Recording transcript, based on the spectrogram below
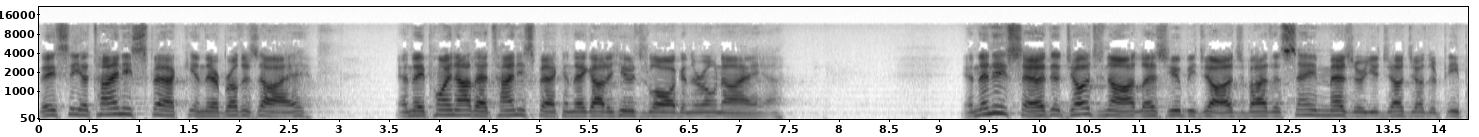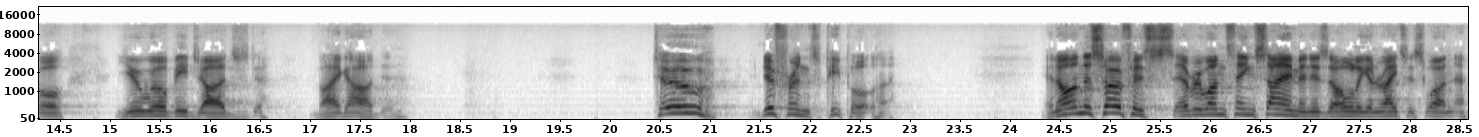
they see a tiny speck in their brother's eye, and they point out that tiny speck, and they got a huge log in their own eye. And then he said, Judge not, lest you be judged. By the same measure you judge other people, you will be judged by God. Two different people And on the surface, everyone thinks Simon is the holy and righteous one.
